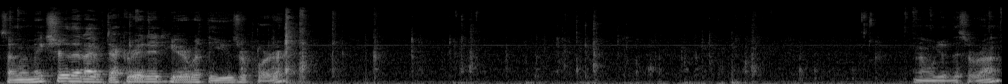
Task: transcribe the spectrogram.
So I'm going to make sure that I've decorated here with the use reporter. And then we'll give this a run.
